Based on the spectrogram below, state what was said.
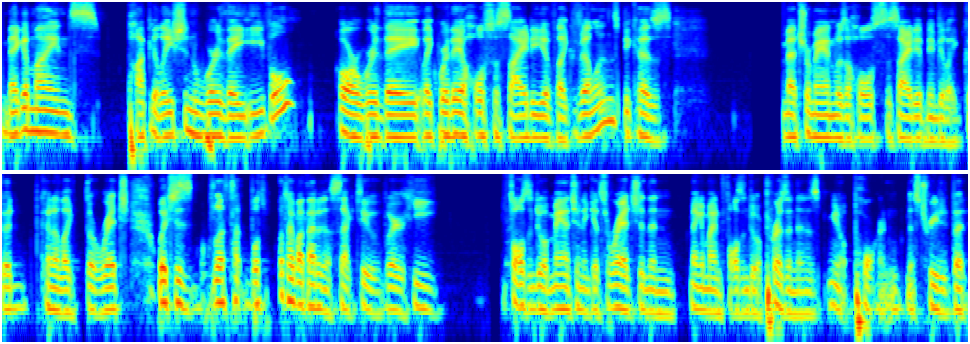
Megamind's population were they evil or were they like were they a whole society of like villains because Metro Man was a whole society of maybe like good kind of like the rich, which is let's talk, we'll, we'll talk about that in a sec too, where he falls into a mansion and gets rich, and then Mega Megamind falls into a prison and is you know poor and mistreated. But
